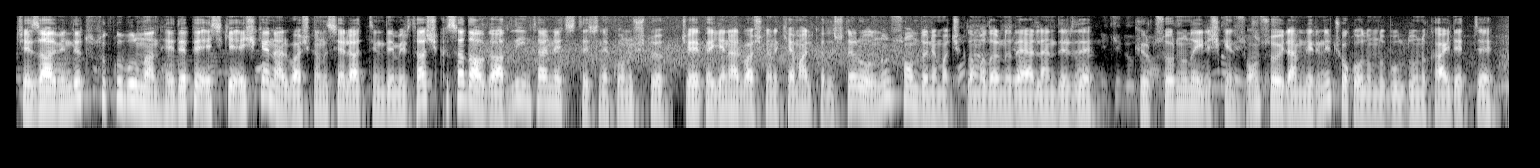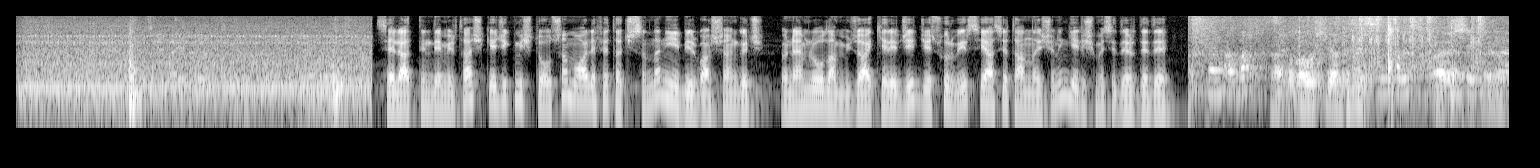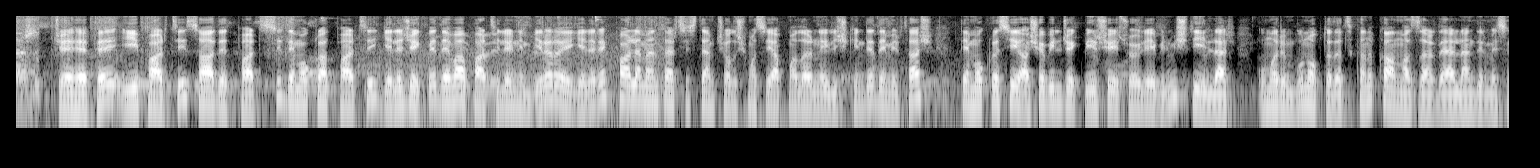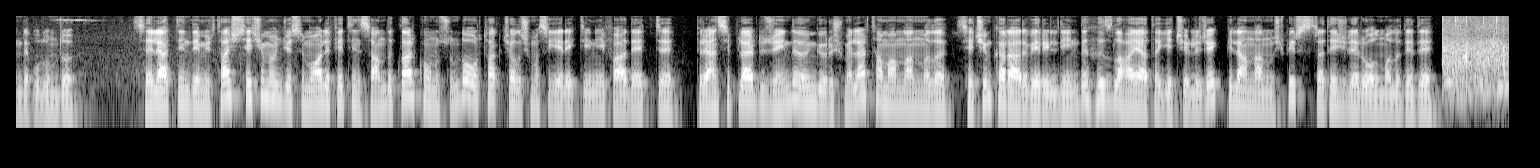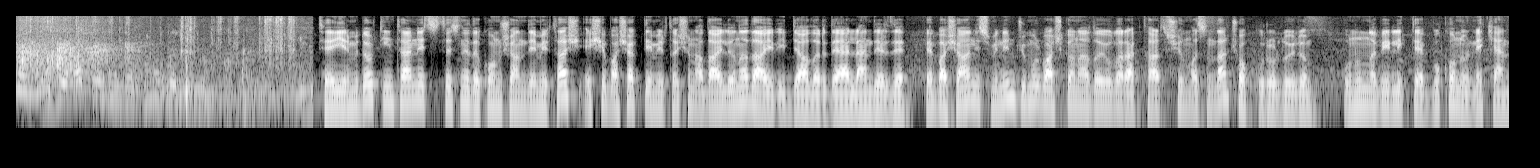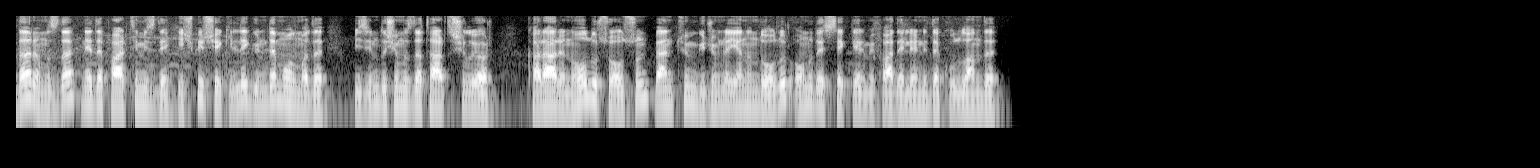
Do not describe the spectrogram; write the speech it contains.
Cezaevinde tutuklu bulunan HDP eski eş genel başkanı Selahattin Demirtaş, Kısa Dalga adlı internet sitesine konuştu. CHP Genel Başkanı Kemal Kılıçdaroğlu'nun son dönem açıklamalarını değerlendirdi. Kürt sorununa ilişkin son söylemlerini çok olumlu bulduğunu kaydetti. Selahattin Demirtaş gecikmiş de olsa muhalefet açısından iyi bir başlangıç. Önemli olan müzakereci, cesur bir siyaset anlayışının gelişmesidir dedi. Merhaba, hoş geldiniz. CHP, İyi Parti, Saadet Partisi, Demokrat Parti, Gelecek ve Deva Partilerinin bir araya gelerek parlamenter sistem çalışması yapmalarına ilişkinde Demirtaş, demokrasiyi aşabilecek bir şey söyleyebilmiş değiller. Umarım bu noktada tıkanıp kalmazlar değerlendirmesinde bulundu. Selahattin Demirtaş seçim öncesi muhalefetin sandıklar konusunda ortak çalışması gerektiğini ifade etti. Prensipler düzeyinde ön görüşmeler tamamlanmalı. Seçim kararı verildiğinde hızla hayata geçirilecek planlanmış bir stratejileri olmalı dedi. T24 internet sitesine de konuşan Demirtaş, eşi Başak Demirtaş'ın adaylığına dair iddiaları değerlendirdi ve Başak'ın isminin Cumhurbaşkanı adayı olarak tartışılmasından çok gurur duydum. Bununla birlikte bu konu ne kendi aramızda ne de partimizde hiçbir şekilde gündem olmadı. Bizim dışımızda tartışılıyor. Kararı ne olursa olsun ben tüm gücümle yanında olur, onu desteklerim ifadelerini de kullandı.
